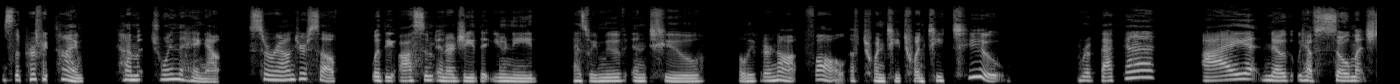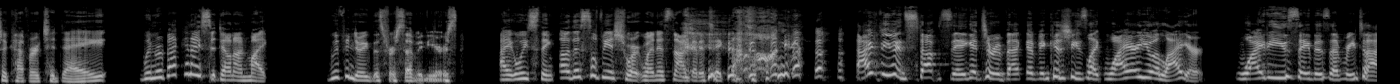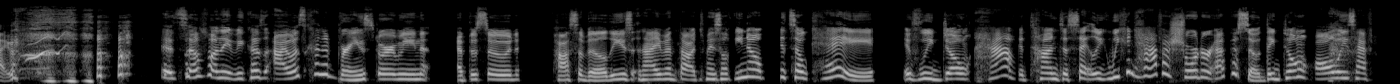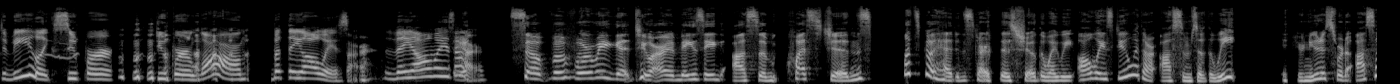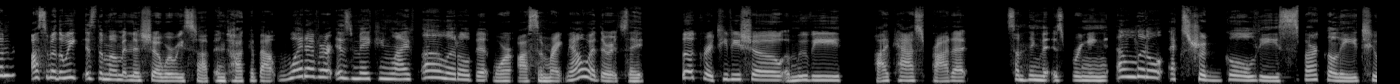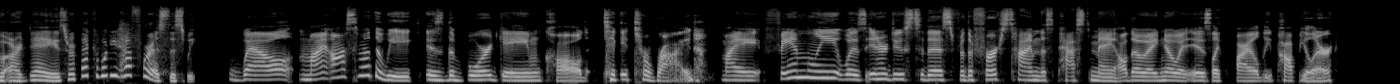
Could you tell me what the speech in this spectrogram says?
is the perfect time Come join the hangout. Surround yourself with the awesome energy that you need as we move into, believe it or not, fall of 2022. Rebecca, I know that we have so much to cover today. When Rebecca and I sit down on mic, we've been doing this for seven years. I always think, oh, this will be a short one. It's not going to take that long. I've even stopped saying it to Rebecca because she's like, why are you a liar? Why do you say this every time? It's so funny because I was kind of brainstorming episode possibilities and I even thought to myself, you know, it's okay if we don't have a ton to say. Like we can have a shorter episode. They don't always have to be like super duper long, but they always are. They always yeah. are. So before we get to our amazing, awesome questions, let's go ahead and start this show the way we always do with our awesomes of the week. If you're new to Sort of Awesome, Awesome of the Week is the moment in the show where we stop and talk about whatever is making life a little bit more awesome right now, whether it's a book or a TV show, a movie, podcast, product, something that is bringing a little extra goldy, sparkly to our days. Rebecca, what do you have for us this week? Well, my awesome of the week is the board game called Ticket to Ride. My family was introduced to this for the first time this past May, although I know it is like wildly popular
